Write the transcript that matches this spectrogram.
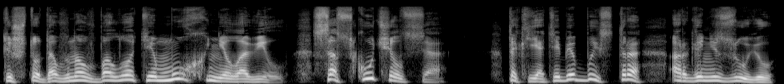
ты что, давно в болоте мух не ловил? Соскучился?» так я тебе быстро организую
